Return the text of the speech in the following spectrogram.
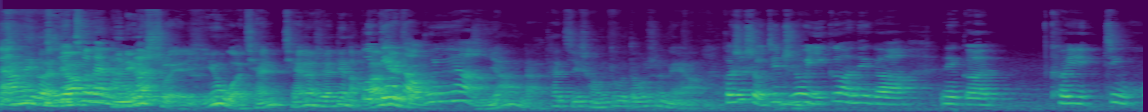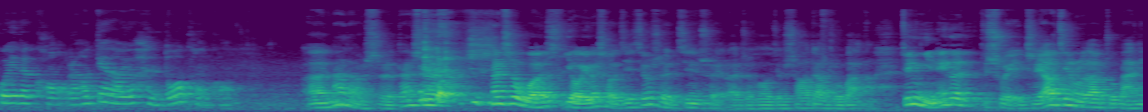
它那个，你你要你那个水，因为我前前段时间电脑不，电脑不一样。一样的，它集成度都是那样的。可是手机只有一个那个那个可以进灰的孔，然后电脑有很多孔孔。呃，那倒是，但是 但是我有一个手机就是进水了之后就烧掉主板了。就你那个水只要进入到主板里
